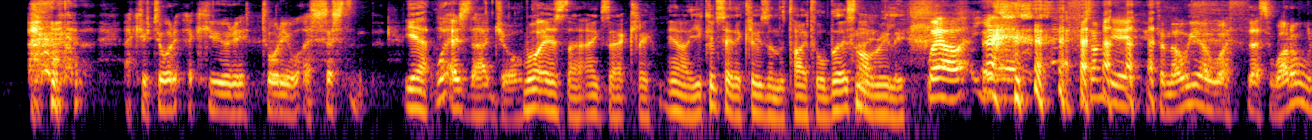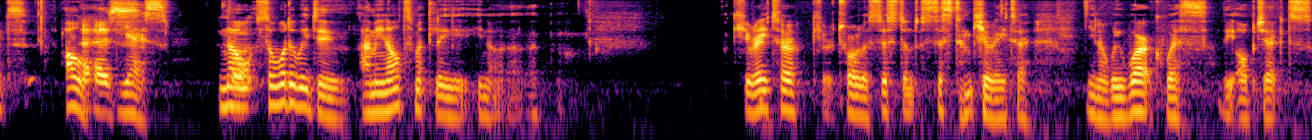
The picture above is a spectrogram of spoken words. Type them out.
a, curator- a curatorial assistant? Yeah. What is that job? What is that exactly? You know, you could say the clues in the title, but it's not really. Well, yeah, for somebody familiar with this world, Oh, it is. yes. No, so what do we do? I mean, ultimately, you know, a, a curator, curatorial assistant, assistant curator, you know, we work with the objects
